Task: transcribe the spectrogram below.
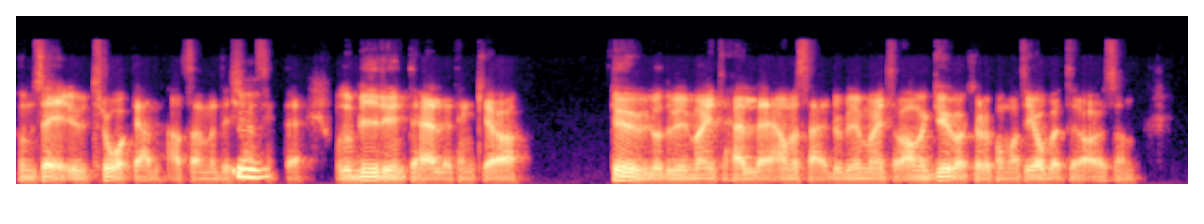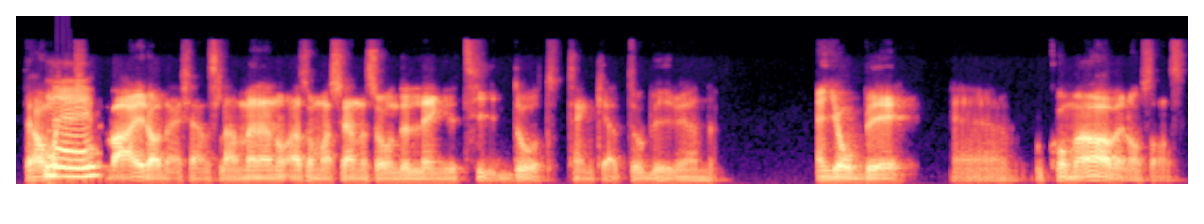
som du säger, uttråkad. Alltså, men det känns mm. inte. Och då blir det ju inte heller, tänker jag, kul och då blir man ju inte heller, ja men så här, då blir man ju inte, ja men gud vad kul att komma till jobbet idag. Och sen, det har man ju varje dag den känslan. Men alltså, om man känner så under längre tid, då tänker jag att då blir det en, en jobbig eh, att komma över någonstans.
